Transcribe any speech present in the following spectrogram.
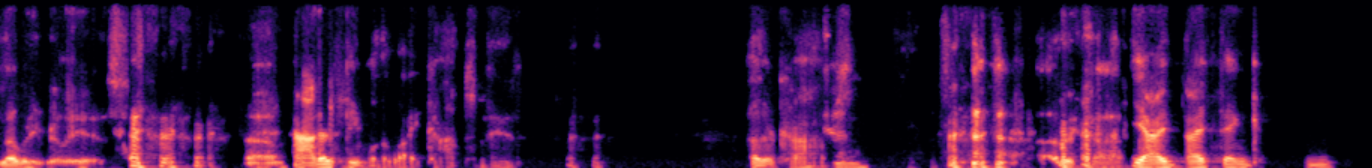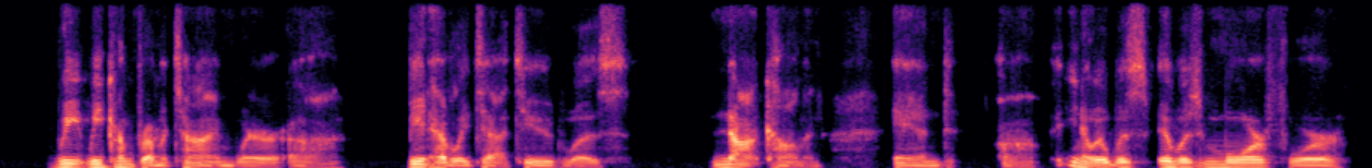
nobody really is. Um, nah, there's people that like cops, man. Other cops. Other cops. yeah, I, I think we we come from a time where uh, being heavily tattooed was not common. And uh, you know it was it was more for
